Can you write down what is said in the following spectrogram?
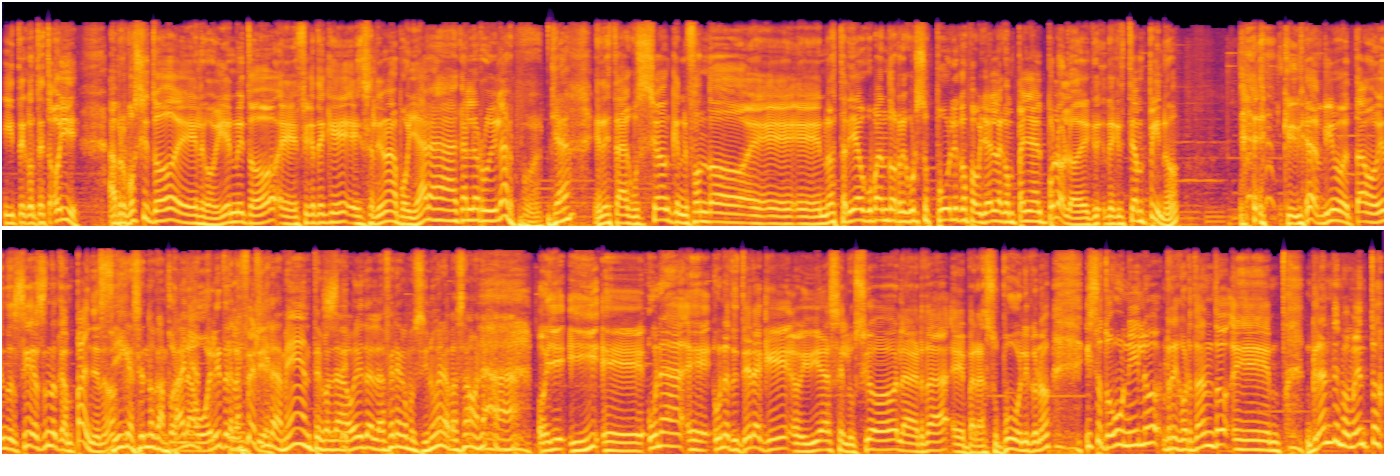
y te contesto. Oye, a propósito del gobierno y todo, eh, fíjate que eh, salieron a apoyar a Carla Rubilar, pues. ¿Ya? En esta acusación que en el fondo eh, eh, no estaría ocupando recursos públicos para apoyar la campaña del Pololo, de Cristian Pino. que hoy día vimos, estábamos viendo, sigue haciendo campaña, ¿no? Sigue haciendo campaña. Con la abuelita de la feria. Tranquilamente, con la abuelita de la feria, como si no hubiera pasado nada. Oye, y eh, una, eh, una tuitera que hoy día se lució, la verdad, eh, para su público, ¿no? Hizo todo un hilo recordando eh, grandes momentos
